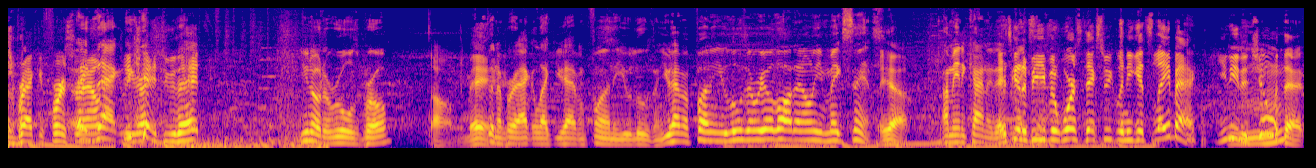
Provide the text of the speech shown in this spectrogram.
Right. bracket first round. Exactly, You right. can't do that. You know the rules, bro. Oh Sitting up man. here acting like you're having fun and you're losing. You having fun and you losing real law? That don't even make sense. Yeah. I mean, it kind of. It's gonna be even worse next week when he gets Lei back. You need to chill with that.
